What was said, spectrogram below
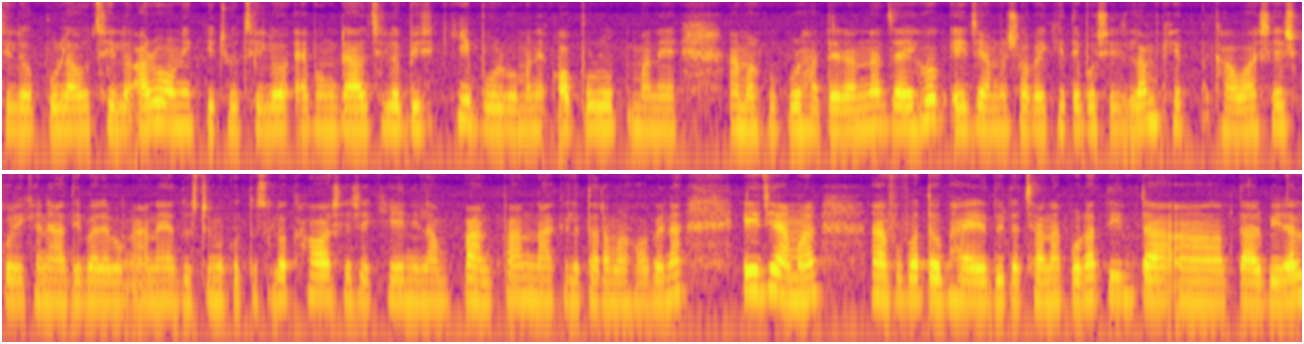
ছিল পোলাও ছিল আরও অনেক কিছু ছিল এবং ডাল ছিল। বেশ কী বলব মানে অপরূপ মানে আমার ফুপুর হাতের রান্না। যাই হোক এই যে আমরা সবাই খেতে বসেছিলাম খাওয়া শেষ করে এখানে আদিবার এবং আনায়া দুষ্টমি করতেছিল, খাওয়া শেষে খেয়ে নিলাম, পান পান না খেলে তো আর আমার হবে না। এই যে আমার ফুফাতো ভাইয়ের দুইটা ছানা পোনা, তিনটা তার বিড়াল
